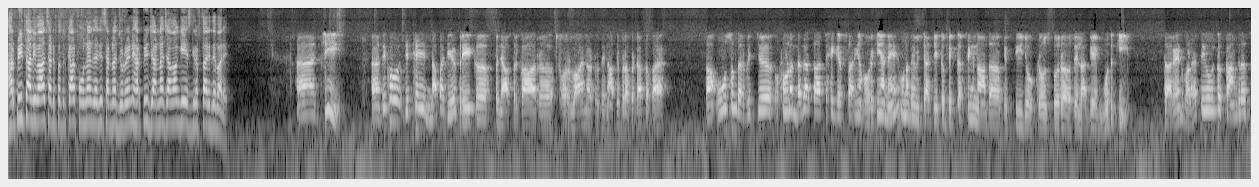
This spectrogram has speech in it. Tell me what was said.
ਹਰਪ੍ਰੀਤ ਧਾਲੀਵਾਲ ਸਾਡੇ ਪੱਤਰਕਾਰ ਫੋਨ ਲਾਈਨ ਜ਼ਰੀਏ ਸਾਡੇ ਨਾਲ ਜੁੜ ਰਹੇ ਨੇ। ਹਰਪ੍ਰੀਤ ਜਾਨਣਾ ਚਾਹਾਂਗੇ ਇਸ ਗ੍ਰਿਫਤਾਰੀ ਦੇ ਬਾਰੇ? ਜੀ। ਦੇਖੋ ਜਿੱਥੇ ਨਾਭਾ ਜੇਲ੍ਹ ਬ੍ਰੇਕ ਪੰਜਾਬ ਸਰਕਾਰ ਔਰ ਲਾਅ ਐਂਡ ਆਰਡਰ ਦੇ ਨਾਂ ਤੇ ਬੜਾ ਵੱਡਾ ਧੱਬਾ ਹੈ ਤਾਂ ਉਸ ਸੰਦਰਭ ਵਿੱਚ ਹੁਣ ਲਗਾਤਾਰ ਚਾਹੇ ਗ੍ਰਿਫਤਾਰੀਆਂ ਹੋ ਰਹੀਆਂ ਨੇ, ਉਹਨਾਂ ਦੇ ਵਿੱਚ ਅੱਜ ਇੱਕ ਬਿੱਕਰ ਸਿੰਘ ਨਾਂ ਦਾ ਵਿਅਕਤੀ ਜੋ ਫਿਰੋਜ਼ਪੁਰ ਦੇ ਲਾਗੇ ਮੁਦਕੀ ਦਾ ਰਹਿਣ ਵਾਲਾ ਹੈ ਤੇ ਉਹ ਇੱਕ ਕਾਂਗਰਸ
